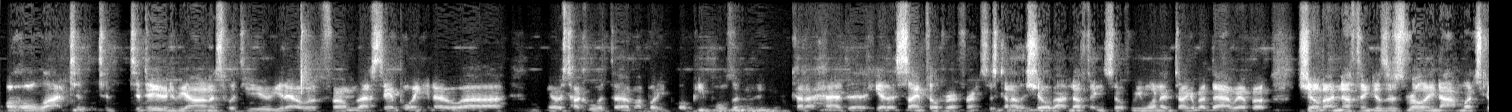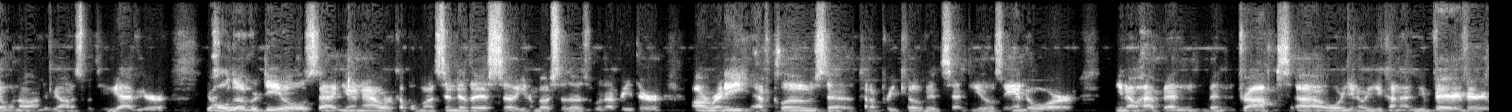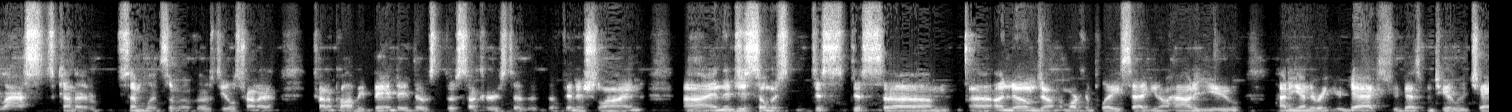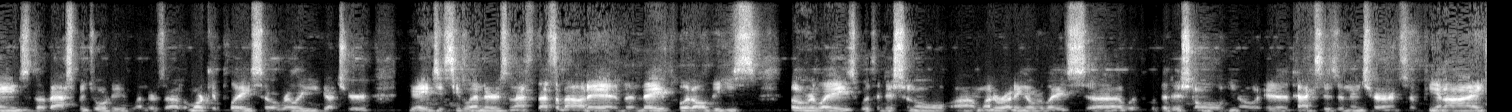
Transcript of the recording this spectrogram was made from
a whole lot to, to, to do, to be honest with you. You know, from that standpoint, you know, uh, you know, I was talking with uh, my buddy Paul Peoples and kind of had a, he had a Seinfeld reference. It's kind of the show about nothing. So if we want to talk about that, we have a show about nothing because there's really not much going on. To be honest with you, you have your your holdover deals that you know now we're a couple months into this, so you know most of those would have either already have closed, uh, kind of pre-COVID set deals, and or you know have been been dropped, uh, or you know you kind of your very very last kind of semblance of, of, those deals, trying to trying to probably band aid those those suckers to the, the finish line, uh, and then just so much just just um, uh, unknowns out in the marketplace that you know how do you how do you underwrite your decks? Your decks materially change. The vast majority of lenders out of the marketplace. So really, you got your your agency lenders, and that's that's about it. And then they put all these overlays with additional um, underwriting overlays uh, with, with, additional you know uh, taxes and insurance. So P&I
